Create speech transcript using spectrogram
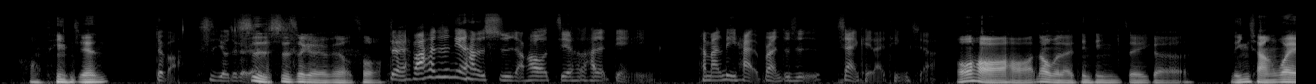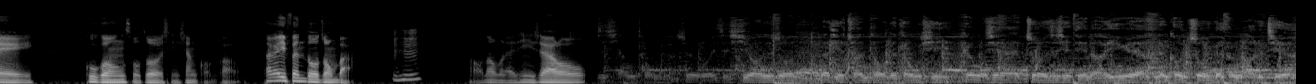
黄庭坚，对吧？是有这个人，是是这个人没有错。对，反正他就是念他的诗，然后结合他的电影，还蛮厉害的。不然就是现在可以来听一下。哦，好啊，好啊，那我们来听听这个林强为故宫所做的形象广告，大概一分多钟吧。嗯哼，好，那我们来听一下喽。是相通的，所以我一直希望就是说那些传统的东西，跟我现在做的这些电脑音乐啊，能够做一个很好的结合。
